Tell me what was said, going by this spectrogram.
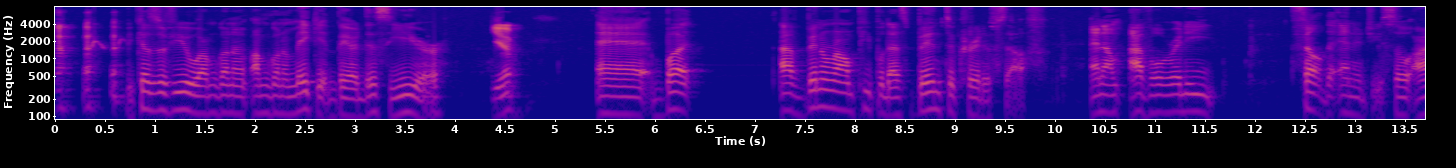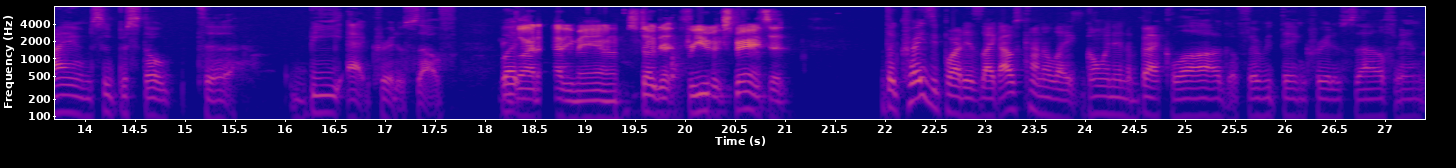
because of you, I'm gonna I'm gonna make it there this year. Yep. And but I've been around people that's been to Creative South, and I'm I've already felt the energy, so I am super stoked to be at Creative South. But, I'm glad to have you, man. I'm stoked for you to experience it the crazy part is like I was kind of like going in the backlog of everything Creative South, and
